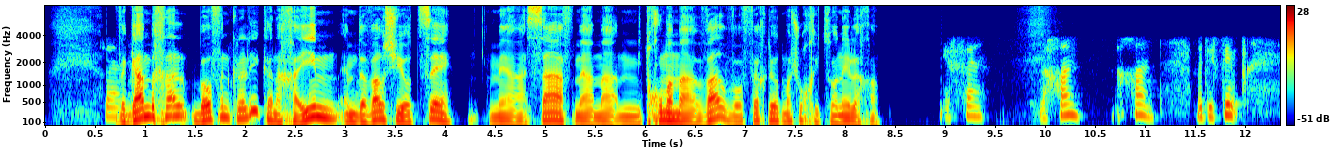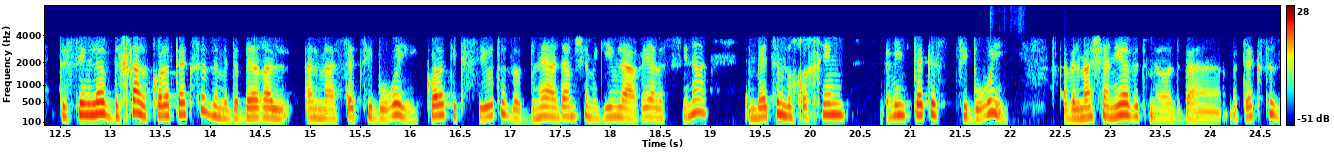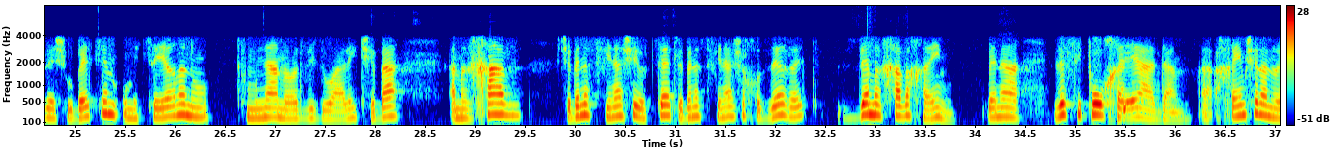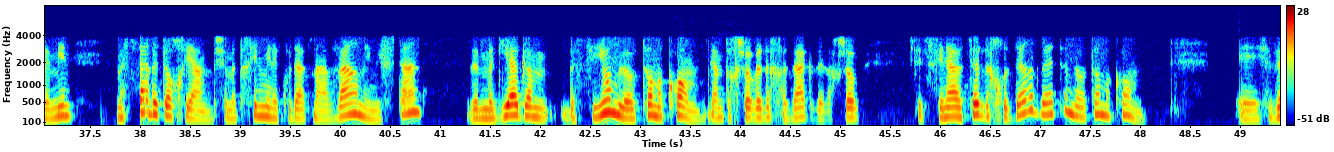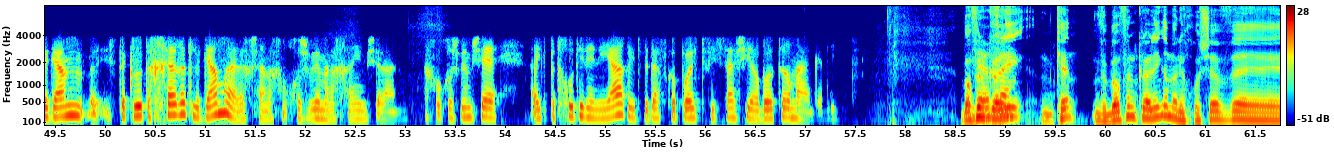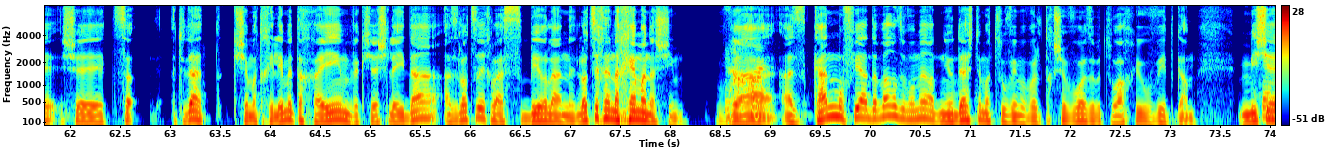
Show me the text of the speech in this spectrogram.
כן. וגם בכלל, באופן כללי, כאן החיים הם דבר שיוצא מהסף, מה, מה, מתחום המעבר, והופך להיות משהו חיצוני לך. יפה, נכון, נכון. ותשים תשים לב, בכלל, כל הטקסט הזה מדבר על, על מעשה ציבורי. כל הטקסיות הזאת, בני האדם שמגיעים להארי על הספינה, הם בעצם נוכחים במין טקס ציבורי. אבל מה שאני אוהבת מאוד בטקסט הזה, שהוא בעצם, הוא מצייר לנו תמונה מאוד ויזואלית, שבה המרחב שבין הספינה שיוצאת לבין הספינה שחוזרת, זה מרחב החיים. בין ה... זה סיפור חיי האדם. החיים שלנו הם מין מסע בתוך ים, שמתחיל מנקודת מעבר, ממפתן, ומגיע גם בסיום לאותו מקום. גם תחשוב איזה חזק זה לחשוב שספינה יוצאת וחוזרת בעצם לאותו מקום. אה, שזה גם הסתכלות אחרת לגמרי על איך שאנחנו חושבים על החיים שלנו. אנחנו חושבים שההתפתחות היא ליניארית, ודווקא פה יש תפיסה שהיא הרבה יותר מעגלית. באופן יפה. כללי, כן, ובאופן כללי גם אני חושב אה, ש... את יודעת, כשמתחילים את החיים וכשיש לידה, אז לא צריך להסביר, לא צריך לנחם אנשים. נכון. וה... אז כאן מופיע הדבר הזה ואומר, אני יודע שאתם עצובים, אבל תחשבו על זה בצורה חיובית גם. מי, כן. ש...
